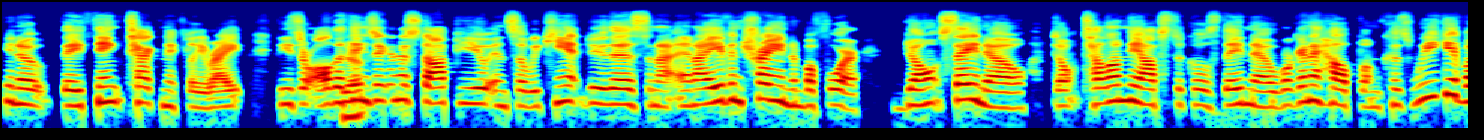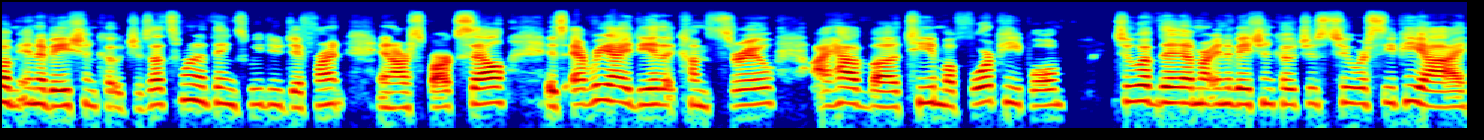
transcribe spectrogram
you know, they think technically, right? These are all the yep. things that are going to stop you. And so we can't do this. And I, and I even trained them before don't say no. Don't tell them the obstacles. They know we're going to help them because we give them innovation coaches. That's one of the things we do different in our Spark Cell is every idea that comes through. I have a team of four people Two of them are innovation coaches, two are CPI,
